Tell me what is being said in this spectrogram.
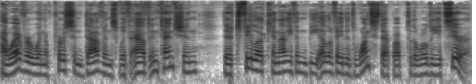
However, when a person davens without intention, their tefillah cannot even be elevated one step up to the world of Yetzirah.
